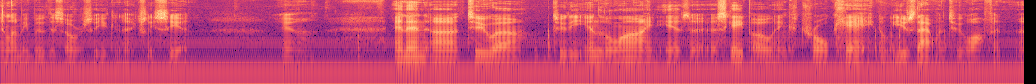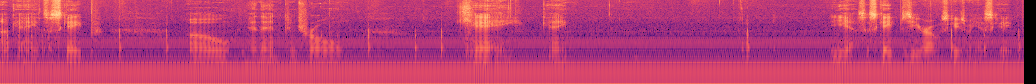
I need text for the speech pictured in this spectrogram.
And let me move this over so you can actually see it. Yeah and then uh, to uh, to the end of the line is uh, escape O and control K don't use that one too often okay it's escape O and then control K okay yes escape zero excuse me escape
